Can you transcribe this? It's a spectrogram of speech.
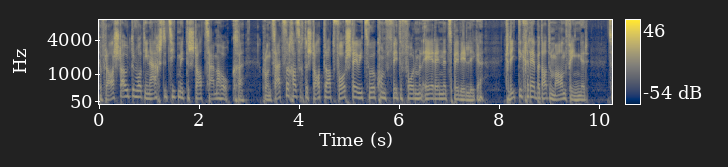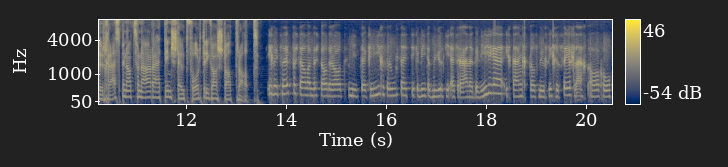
Der Veranstalter will in nächster Zeit mit der Stadt zusammenhocken. Grundsätzlich kann sich der Stadtrat vorstellen, in Zukunft wieder Formel E-Rennen zu bewilligen. Kritiker haben da den Mahnfinger. Die Zürcher SP-Nationalrätin stellt die Forderung an den Stadtrat. Ich würde es nicht verstehen, wenn der Stadtrat mit den gleichen Voraussetzungen wieder würde ein Rennen bewilligen Ich denke, das würde sicher sehr schlecht ankommen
